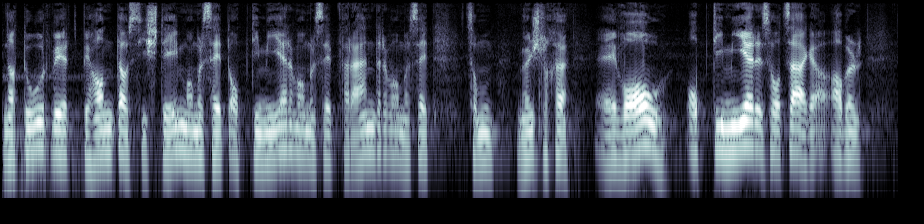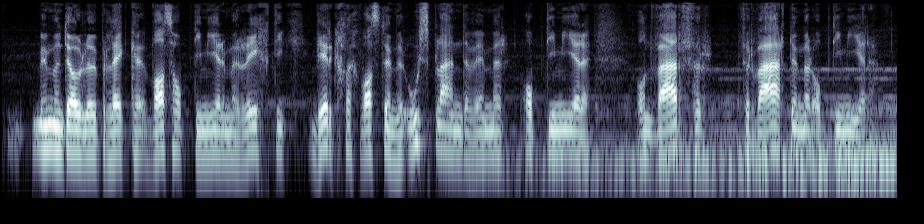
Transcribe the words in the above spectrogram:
Die Natur wird behandelt als System, das man optimieren wo man verändern wo man zum menschlichen äh, Wohl optimieren sozusagen. Aber wir müssen auch überlegen, was optimieren wir richtig, wirklich, was tun wir ausblenden, wenn wir optimieren und wer für, für wer wir optimieren.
